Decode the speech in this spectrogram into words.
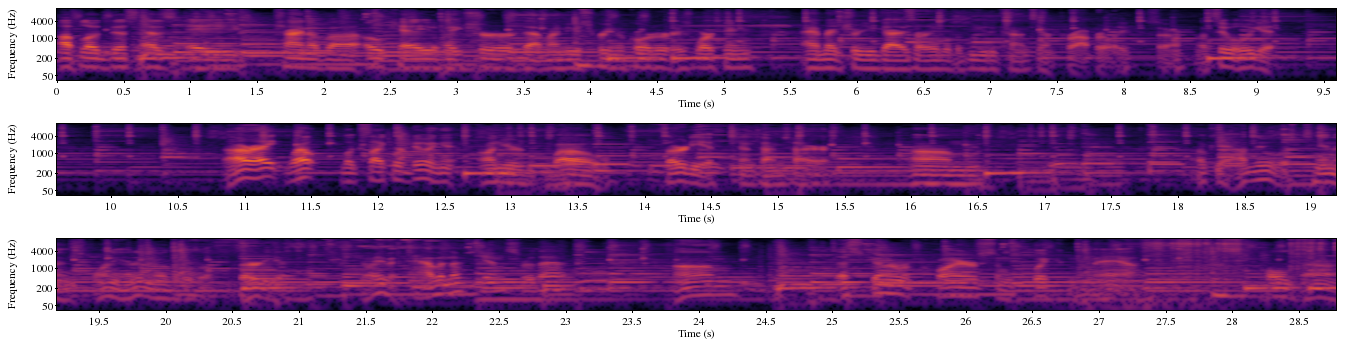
upload this as a kind of uh, okay to make sure that my new screen recorder is working and make sure you guys are able to view the content properly. So let's see what we get. Alright, well, looks like we're doing it on your, wow, 30th, 10 times higher. Um, okay, I knew it was 10 and 20. I didn't know there was a 30th. Do I even have enough gems for that? Um, that's gonna require some quick math. Hold on.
